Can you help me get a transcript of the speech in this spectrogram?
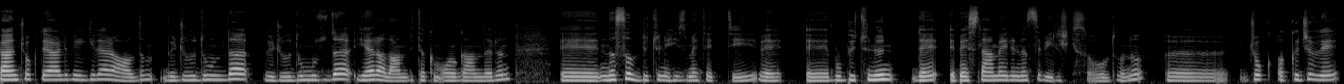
Ben çok değerli bilgiler aldım. Vücudumda, vücudumuzda yer alan bir takım organların e, nasıl bütüne hizmet ettiği ve e, bu bütünün de beslenmeyle nasıl bir ilişkisi olduğunu e, çok akıcı ve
